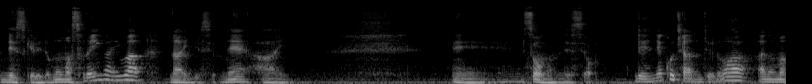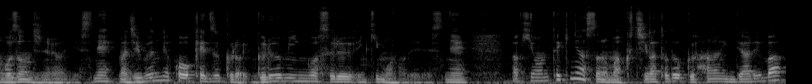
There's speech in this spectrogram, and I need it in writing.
ですけれどもまあそれ以外はないですよね。はい。えー、そうなんですよ。で猫ちゃんっていうのはあの、まあ、ご存知のようにですね、まあ、自分でこう毛づくろいグルーミングをする生き物でですね、まあ、基本的にはその、まあ、口が届く範囲であれば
